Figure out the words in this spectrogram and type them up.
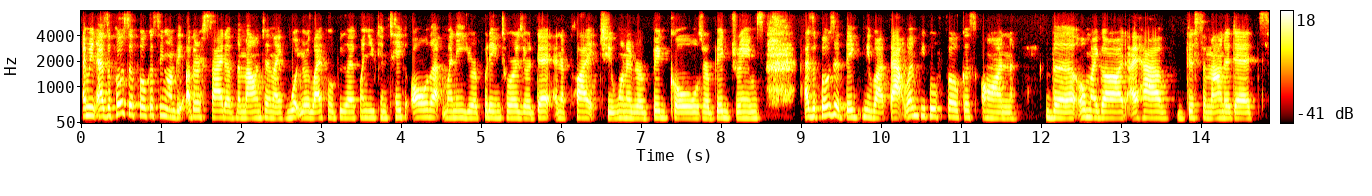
I mean, as opposed to focusing on the other side of the mountain, like what your life will be like when you can take all that money you're putting towards your debt and apply it to one of your big goals or big dreams, as opposed to thinking about that, when people focus on the, oh my God, I have this amount of debt,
